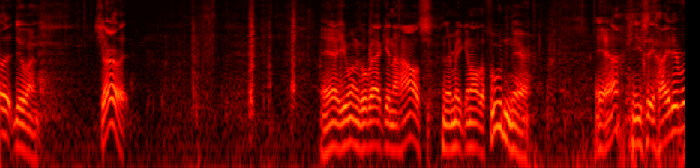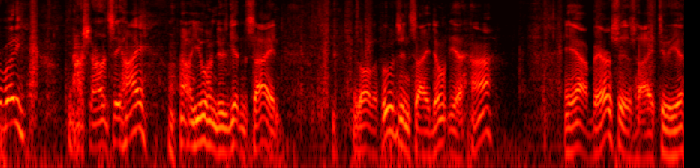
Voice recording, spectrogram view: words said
Charlotte doing? Charlotte. Yeah, you want to go back in the house. They're making all the food in there. Yeah, can you say hi to everybody? Can our Charlotte, say hi. All oh, you want to do is get inside. Because all the food's inside, don't you? Huh? Yeah, Bear says hi to you.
